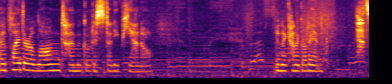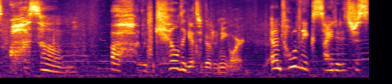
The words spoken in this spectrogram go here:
I applied there a long time ago to study piano. And I kind of got in. That's awesome. Oh, I would kill to get to go to New York. And I'm totally excited. It's just.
